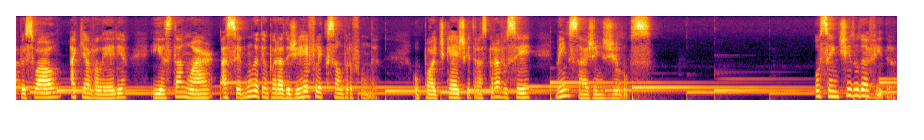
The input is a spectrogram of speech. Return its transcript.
Olá pessoal, aqui é a Valéria e está no ar a segunda temporada de Reflexão Profunda, o podcast que traz para você mensagens de luz. O sentido da vida.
